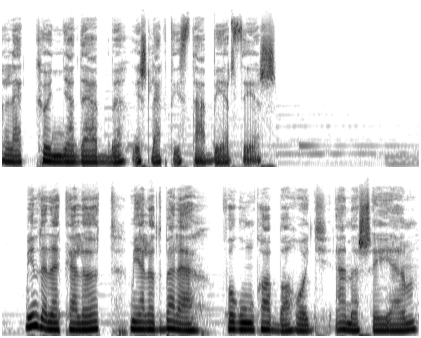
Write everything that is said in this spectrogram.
legkönnyedebb és legtisztább érzés. Mindenek előtt, mielőtt bele fogunk abba, hogy elmeséljem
